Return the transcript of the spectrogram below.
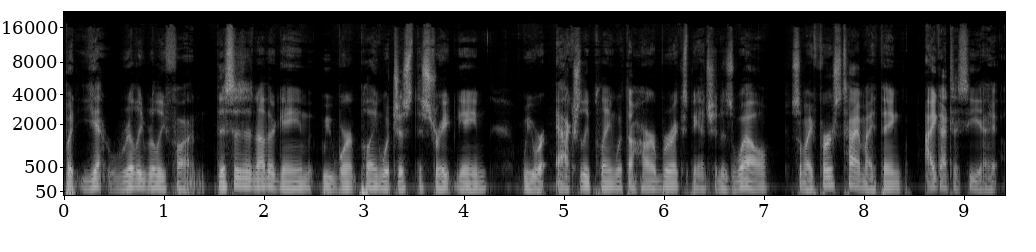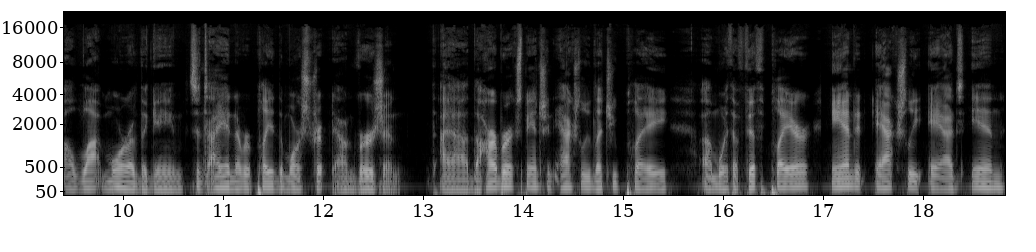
but yet really, really fun. This is another game we weren't playing with just the straight game. We were actually playing with the Harbor expansion as well. So my first time, I think I got to see a, a lot more of the game since I had never played the more stripped down version. Uh, the Harbor expansion actually lets you play um, with a fifth player, and it actually adds in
